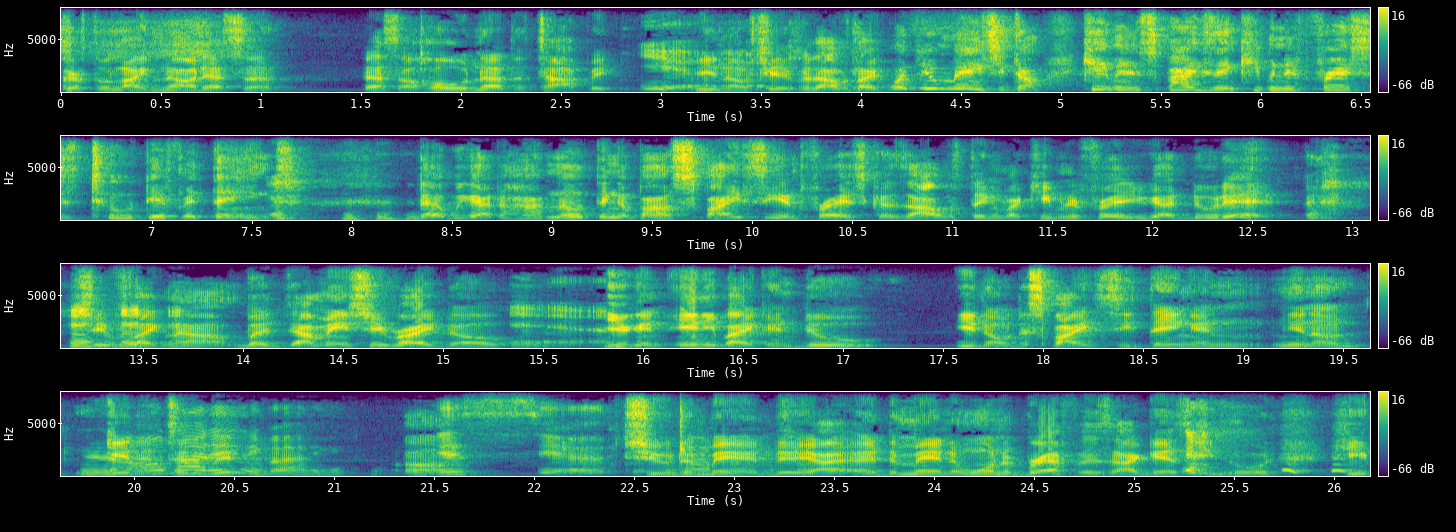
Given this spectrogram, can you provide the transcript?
Crystal, like, no, that's a that's a whole nother topic. Yeah. You know, shit. But I was like, what do you mean? She talking keeping it spicy and keeping it fresh is two different things. that we got to have no thing about spicy and fresh because I was thinking about keeping it fresh. You got to do that. She was like, nah. But I mean, she right though. Yeah. You can anybody can do you know the spicy thing and you know get no, into the bit. anybody. Uh, it's yeah. Shoot, the man, the, I, the man that wanted breakfast, I guess he he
